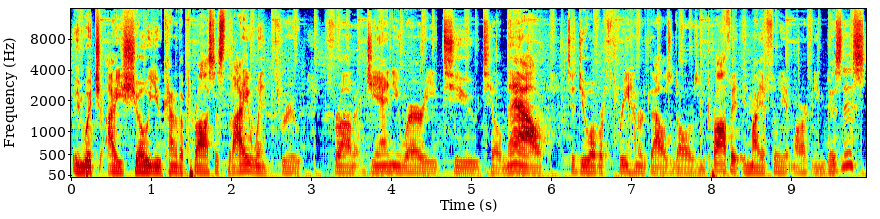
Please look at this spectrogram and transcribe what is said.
in which I show you kind of the process that I went through from January to till now to do over $300,000 in profit in my affiliate marketing business.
